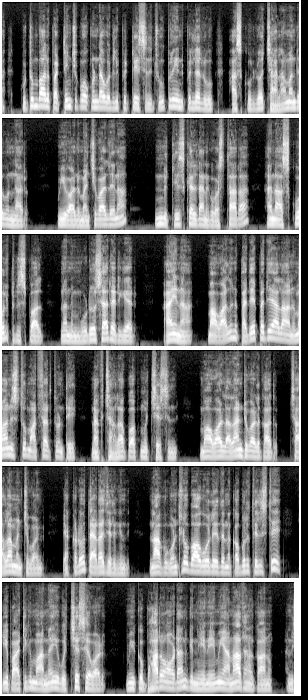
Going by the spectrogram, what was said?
కుటుంబాలు పట్టించుకోకుండా వదిలిపెట్టేసిన చూపులేని పిల్లలు ఆ స్కూల్లో చాలామంది ఉన్నారు. మీ వాళ్ళు మంచివాళ్ళేనా నిన్ను తీసుకెళ్ళడానికి వస్తారా? అని ఆ స్కూల్ ప్రిన్సిపాల్ నన్ను మూడోసారి అడిగాడు ఆయన మా వాళ్ళని పదే పదే అలా అనుమానిస్తూ మాట్లాడుతుంటే నాకు చాలా కోపం వచ్చేసింది. మా వాళ్ళు అలాంటి వాళ్ళు కాదు. చాలా మంచివాళ్ళు. ఎక్కడో తేడా జరిగింది. నాకు ఒంట్లో బాగోలేదన్న కబురు తెలిస్తే ఈ పాటికి మా అన్నయ్య వచ్చేసేవాడు. మీకు భారం అవడానికి నేనేమీ అనాథను కాను అని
